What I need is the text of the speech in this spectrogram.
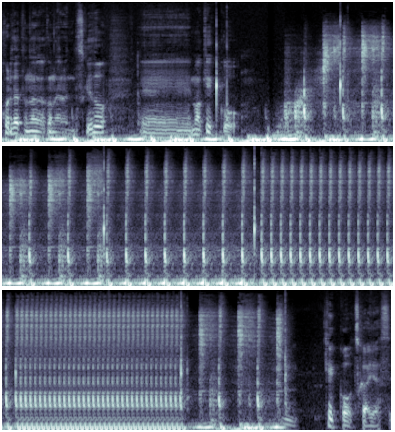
これだと長くなるんですけど、えー、まあ結構結構使いやす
